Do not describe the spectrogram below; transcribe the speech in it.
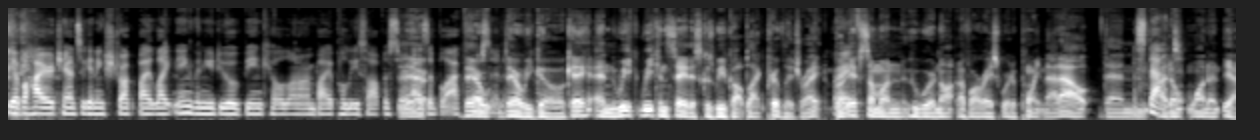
You have a higher chance of getting struck by lightning than you do of being killed unarmed by a police officer as a black there, person. There we go. Okay, and we we can say this because we've got black privilege, right? But Right. if someone who were not of our race were to point that out, then. I don't want to. Yeah,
